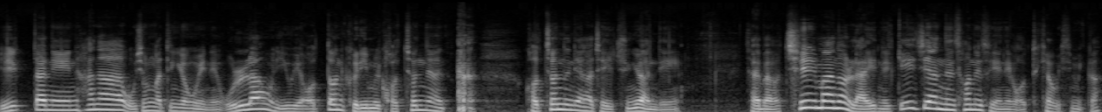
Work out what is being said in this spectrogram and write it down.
일단은 하나 오션 같은 경우에는 올라온 이후에 어떤 그림을 거쳤냐 거쳤느냐가 제일 중요한데 잘 봐요. 7만원 라인을 깨지 않는 선에서 얘네가 어떻게 하고 있습니까?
